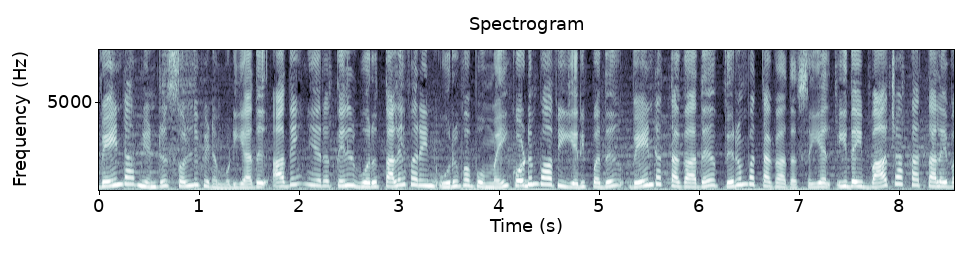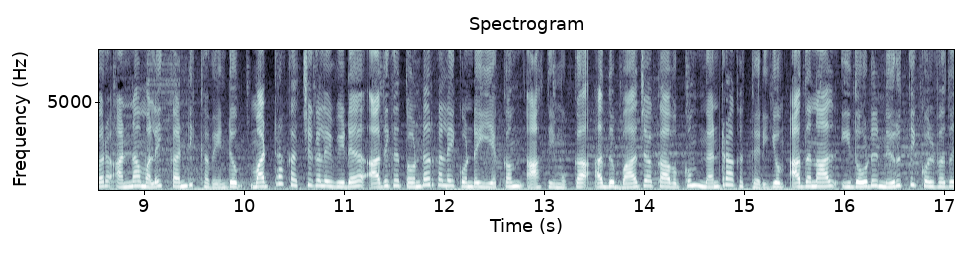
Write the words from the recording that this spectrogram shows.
வேண்டாம் என்று சொல்லிவிட முடியாது. அதே நேரத்தில் ஒரு தலைவரின் உருவ பொம்மை கொடும்பாவி எரிப்பது வேண்டத்தகாத விரும்பத்தகாத செயல். இதை பாஜக தலைவர் அண்ணாமலை கண்டிக்க வேண்டும். மற்ற கட்சிகளை விட அதிக தொண்டர்களை கொண்ட இயக்கம் அதிமுக. அது பாஜகவுக்கும் நன்றாக தெரியும். அதனால் இதோடு நிறுத்த நிறுத்திக் கொள்வது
